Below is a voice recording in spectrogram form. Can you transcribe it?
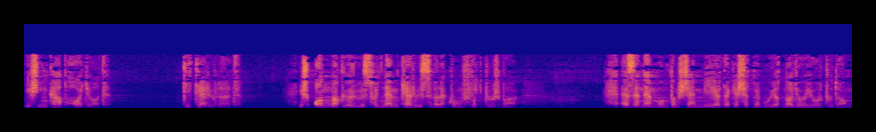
És inkább hagyod, kikerülöd. És annak örülsz, hogy nem kerülsz vele konfliktusba. Ezzel nem mondtam semmi érdekeset, meg újat, nagyon jól tudom.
